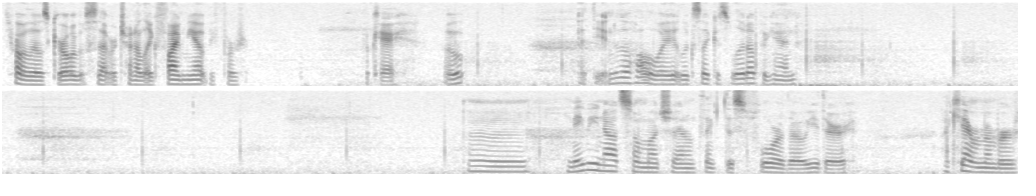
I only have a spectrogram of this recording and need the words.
It's probably those girls that were trying to, like, find me out before... Okay. Oh. At the end of the hallway, it looks like it's lit up again. Hmm, maybe not so much, I don't think, this floor, though, either. I can't remember,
